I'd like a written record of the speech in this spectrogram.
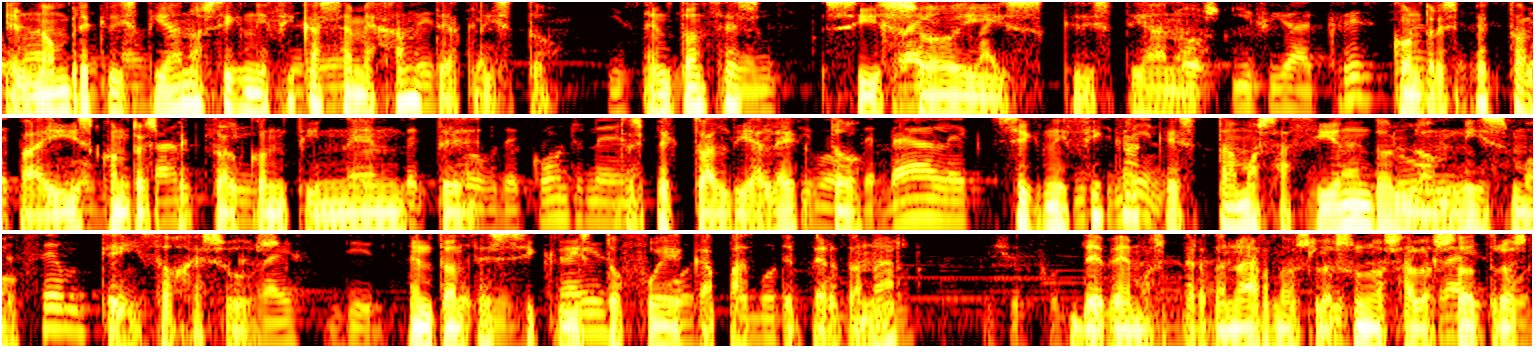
El nombre cristiano significa semejante a Cristo. Entonces, si sois cristianos, con respecto al país, con respecto al continente, respecto al dialecto, significa que estamos haciendo lo mismo que hizo Jesús. Entonces, si Cristo fue capaz de perdonar, Debemos perdonarnos los unos a los otros.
